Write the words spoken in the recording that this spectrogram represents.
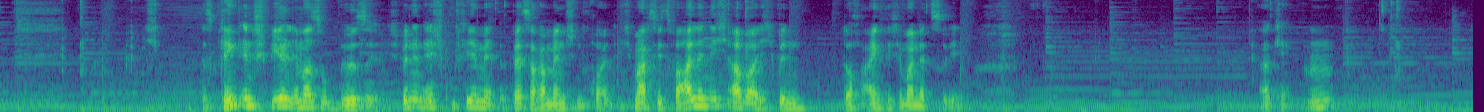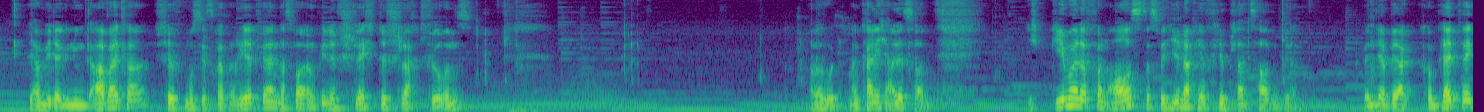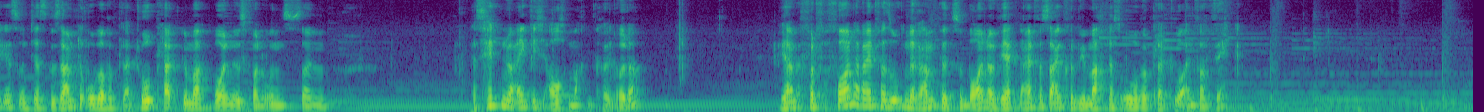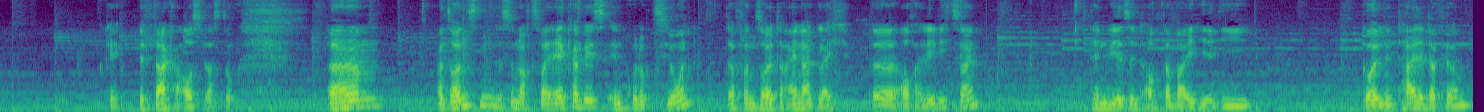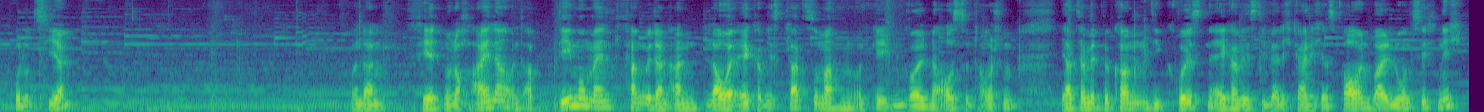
Ich, das klingt in Spielen immer so böse. Ich bin in echt ein viel mehr, besserer Menschenfreund. Ich mag sie zwar alle nicht, aber ich bin doch eigentlich immer nett zu ihnen. Okay. Hm. Wir haben wieder genügend Arbeiter. Schiff muss jetzt repariert werden. Das war irgendwie eine schlechte Schlacht für uns. Aber gut, man kann nicht alles haben. Ich gehe mal davon aus, dass wir hier nachher viel Platz haben werden. Wenn der Berg komplett weg ist und das gesamte obere Plateau platt gemacht worden ist von uns, dann... Das hätten wir eigentlich auch machen können, oder? Wir haben von vornherein versucht, eine Rampe zu bauen, aber wir hätten einfach sagen können, wir machen das obere Plateau einfach weg. Okay, eine starke Auslastung. Ähm, ansonsten sind noch zwei LKWs in Produktion. Davon sollte einer gleich äh, auch erledigt sein. Denn wir sind auch dabei, hier die goldenen Teile dafür am Produzieren. Und dann fehlt nur noch einer und ab dem Moment fangen wir dann an, blaue LKWs Platz zu machen und gegen goldene auszutauschen. Ihr habt ja mitbekommen, die größten LKWs, die werde ich gar nicht erst bauen, weil lohnt sich nicht.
